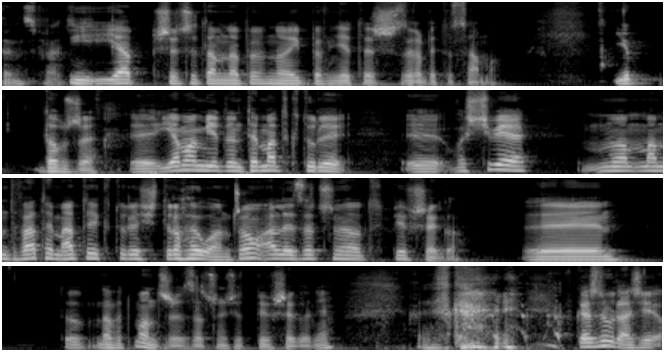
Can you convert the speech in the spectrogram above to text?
ten sprawdzić. I ja przeczytam na pewno i pewnie też zrobię to samo. Yep. Dobrze. E, ja mam jeden temat, który właściwie mam, mam dwa tematy, które się trochę łączą, ale zacznę od pierwszego. To nawet mądrze zacząć od pierwszego, nie? W, ka w każdym razie,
